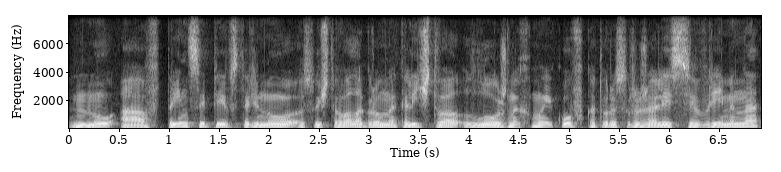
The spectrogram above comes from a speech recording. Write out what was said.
Ну, а в принципе в старину существовало огромное количество ложных маяков, которые сооружались временно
